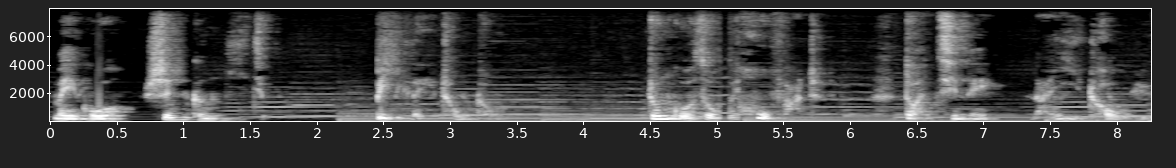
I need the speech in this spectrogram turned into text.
美国深耕已久，壁垒重重。中国作为后发者，短期内难以超越。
